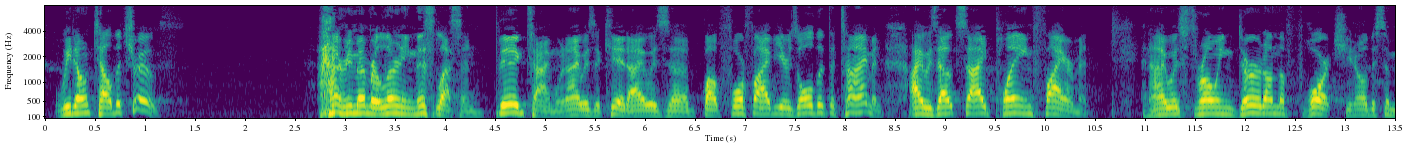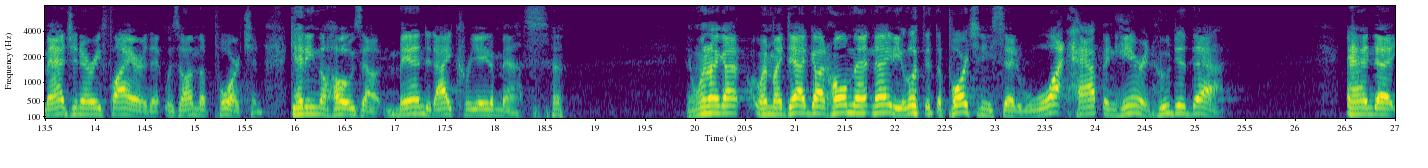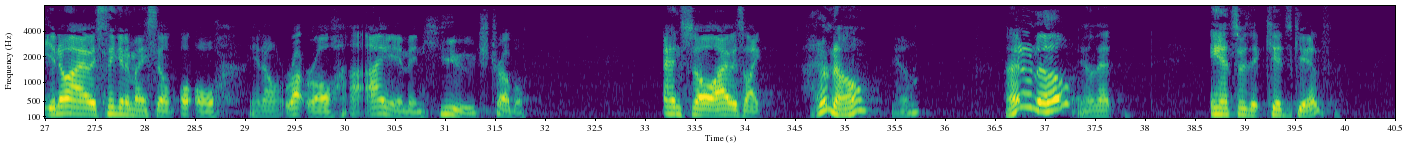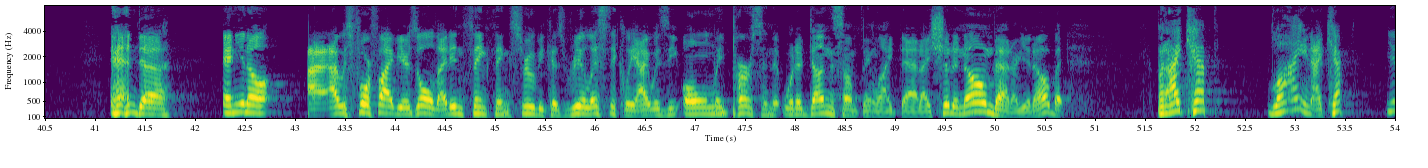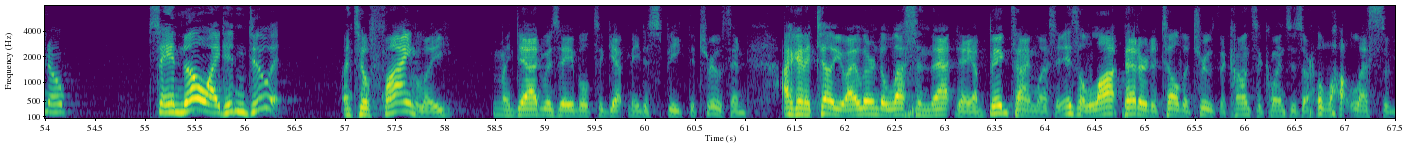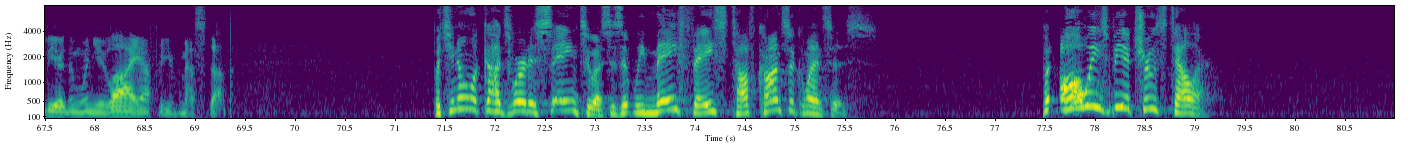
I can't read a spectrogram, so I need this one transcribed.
we don't tell the truth. I remember learning this lesson big time when I was a kid. I was uh, about four or five years old at the time, and I was outside playing fireman. And I was throwing dirt on the porch, you know, this imaginary fire that was on the porch, and getting the hose out. Man, did I create a mess. And when I got, when my dad got home that night, he looked at the porch and he said, what happened here and who did that? And, uh, you know, I was thinking to myself, uh oh, you know, rut roll, I am in huge trouble. And so I was like, I don't know, you know, I don't know, you know, that answer that kids give. And, uh, and, you know, I, I was four or five years old. I didn't think things through because realistically, I was the only person that would have done something like that. I should have known better, you know, but, but I kept lying. I kept, you know, saying, no, I didn't do it. Until finally, my dad was able to get me to speak the truth. And I got to tell you, I learned a lesson that day, a big time lesson. It's a lot better to tell the truth. The consequences are a lot less severe than when you lie after you've messed up. But you know what God's word is saying to us is that we may face tough consequences. But always be a truth teller.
